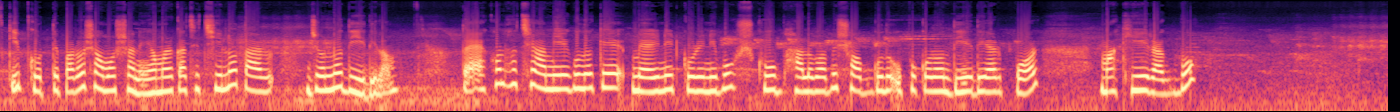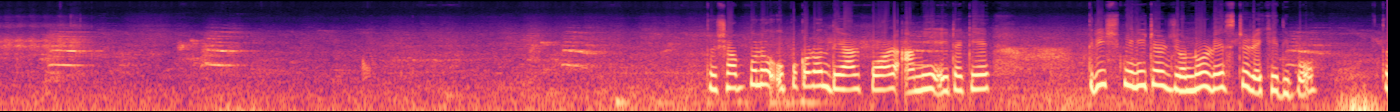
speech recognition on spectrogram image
স্কিপ করতে পারো, সমস্যা নেই। আমার কাছে ছিল, তার জন্য দিয়ে দিলাম। তো এখন হচ্ছে আমি এগুলোকে ম্যারিনেট করে নিব। খুব ভালোভাবে সবগুলো উপকরণ দিয়ে দেওয়ার পর মাখিয়ে রাখব। তো সবগুলো উপকরণ দেওয়ার পর আমি এটাকে 30 মিনিটের জন্য রেস্টে রেখে দিব। তো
